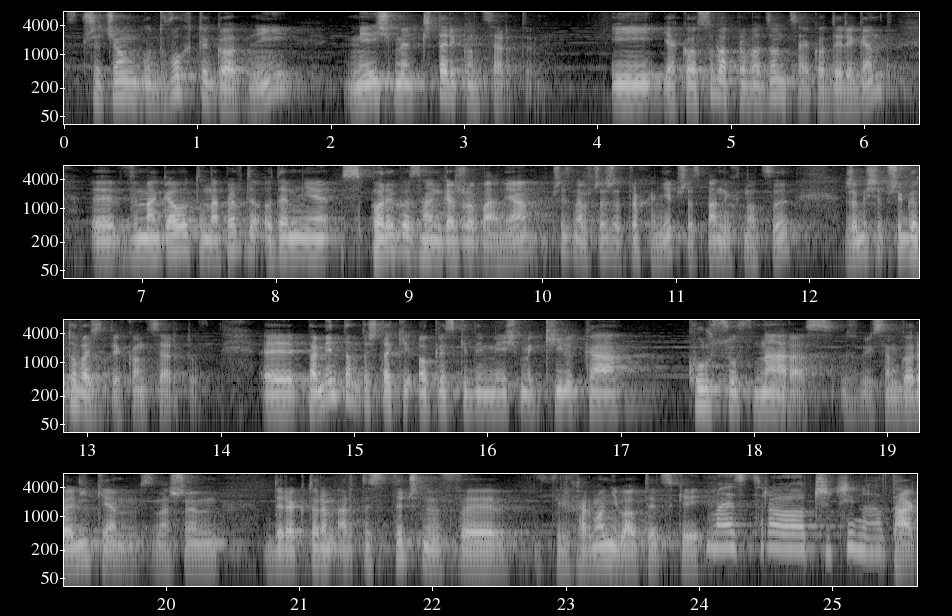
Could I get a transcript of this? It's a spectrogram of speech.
w przeciągu dwóch tygodni mieliśmy cztery koncerty. I jako osoba prowadząca, jako dyrygent, wymagało to naprawdę ode mnie sporego zaangażowania, przyznam szczerze, trochę nieprzespanych nocy, żeby się przygotować do tych koncertów. E, pamiętam też taki okres, kiedy mieliśmy kilka kursów naraz z Luisem Gorelikiem, z naszym dyrektorem artystycznym w Filharmonii Bałtyckiej. Maestro Czycina. Tak,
